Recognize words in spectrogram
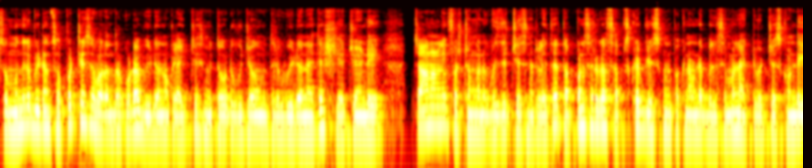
సో ముందుగా వీడియోని సపోర్ట్ చేసే వారందరూ కూడా వీడియోను ఒక లైక్ చేసి మీ తోటి ఉద్యోగ మిత్రులకు వీడియోని అయితే షేర్ చేయండి. ఛానల్ని ఫస్ట్ టైం కనుక విజిట్ చేసినట్లయితే తప్పనిసరిగా సబ్స్క్రైబ్ చేసుకుని పక్కన ఉండే బెల్ సింబల్ని యాక్టివేట్ చేసుకోండి.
